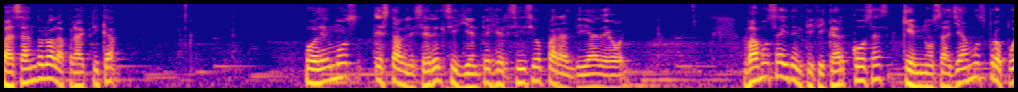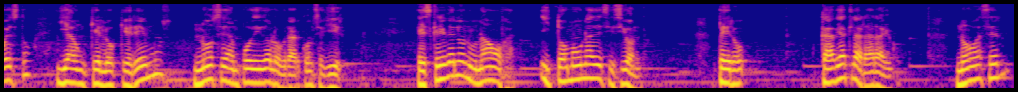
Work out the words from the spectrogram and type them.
Pasándolo a la práctica, podemos establecer el siguiente ejercicio para el día de hoy. Vamos a identificar cosas que nos hayamos propuesto y aunque lo queremos, no se han podido lograr conseguir. Escríbelo en una hoja y toma una decisión pero cabe aclarar algo. No va a ser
